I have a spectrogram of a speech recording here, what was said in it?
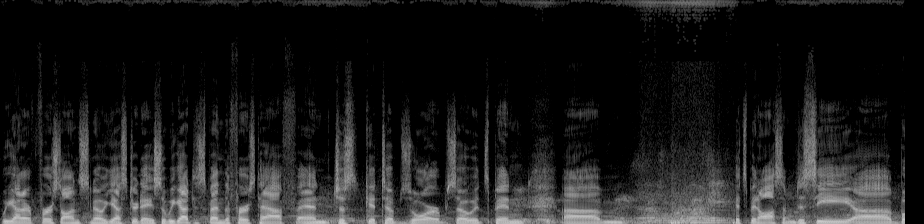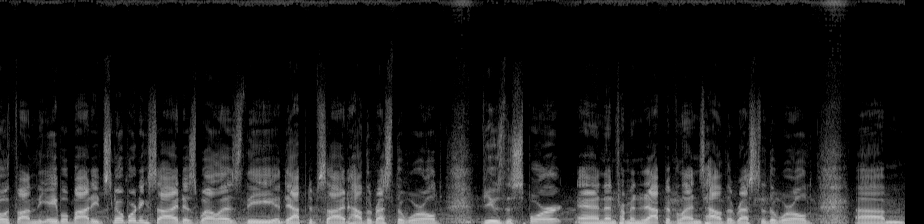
we got our first on snow yesterday, so we got to spend the first half and just get to absorb. So it's been. Um, it's been awesome to see uh, both on the able-bodied snowboarding side as well as the adaptive side how the rest of the world views the sport, and then from an adaptive lens how the rest of the world um,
